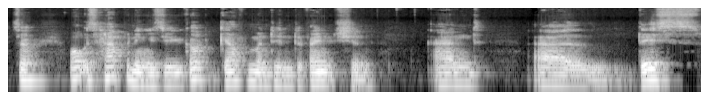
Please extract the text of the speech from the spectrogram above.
So what was happening is you got government intervention and uh, this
